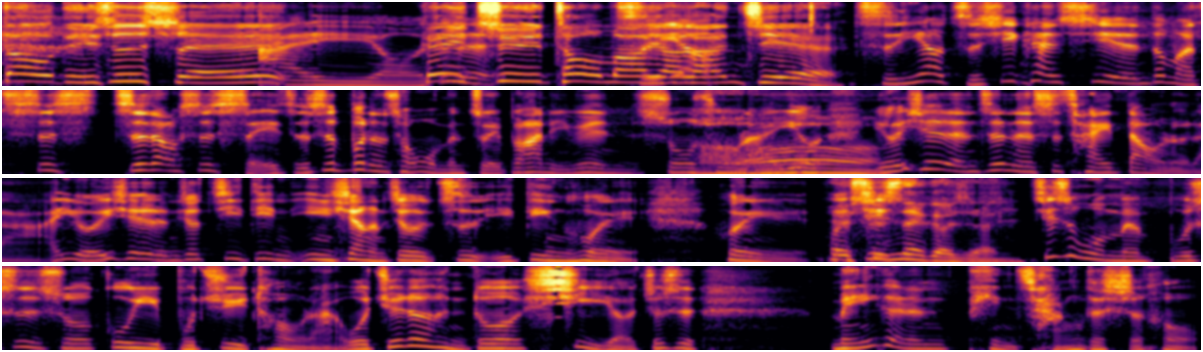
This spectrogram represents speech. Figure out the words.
到底是谁？哎呦，可以剧透吗？只要雅兰姐，只要仔细看戏的人都嘛是知道是谁，只是不能从我们嘴巴里面说出来。哦有有一些人真的是猜到了啦，哎有一些人就既定印象就是一定会会会是那个人？其实我们不是说故意不剧透啦，我觉得很多戏哦，就是每一个人品尝的时候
